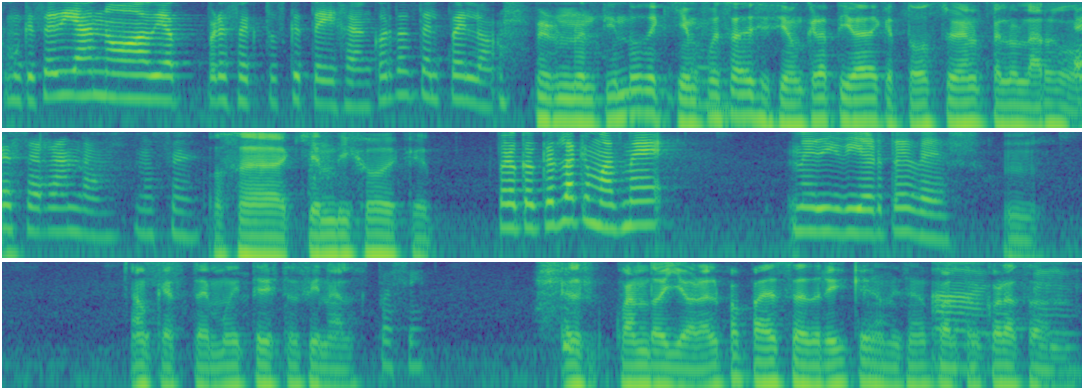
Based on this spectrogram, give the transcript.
Como que ese día no había prefectos que te dijeran, córtate el pelo. Pero no entiendo de quién fue esa decisión creativa de que todos tuvieran el pelo largo. Ese random, no sé. O sea, ¿quién dijo de que...? Pero creo que es la que más me, me divierte ver. Mm. Aunque esté muy triste el final. Pues sí. cuando llora el papá de Cedric, que a mí se me parte el corazón.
